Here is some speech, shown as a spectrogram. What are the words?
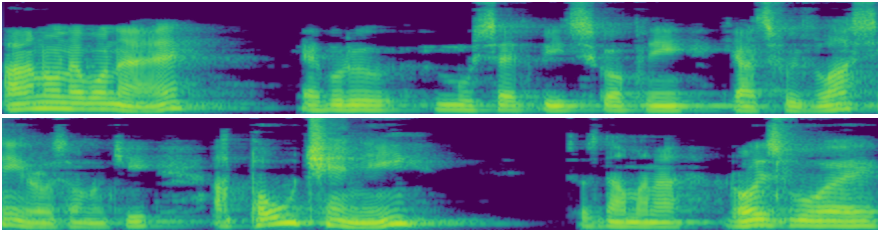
ano nebo ne, já budu muset být schopný dělat svůj vlastní rozhodnutí a poučení, to znamená rozvoj,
